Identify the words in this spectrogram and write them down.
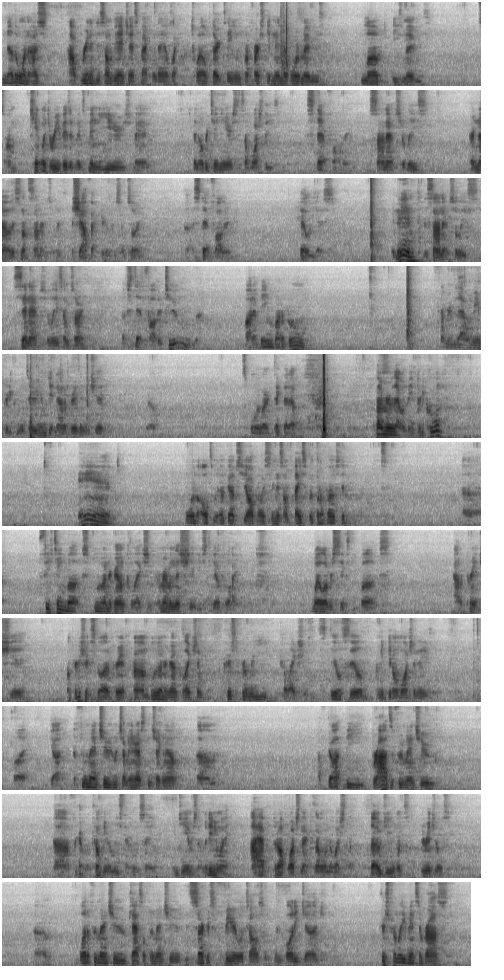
another one I was I rented this on VHS back in the day. I was like 12, 13 when first getting into horror movies. Loved these movies. So I can't wait to revisit them. It's been years, man. It's been over 10 years since I've watched these. Stepfather, Synapse release. Or no, this is not Synapse release. The Shout Factory release, I'm sorry. Uh, Stepfather. Hell yes. And then the Synapse release. Synapse release, I'm sorry. Of Stepfather 2. Bada bing, bada boom. I remember that one being pretty cool too. Him getting out of prison and shit. So, spoiler alert, take that out. But I remember that one being pretty cool. And one of the ultimate hookups, y'all probably seen this on Facebook when I posted. Uh, 15 bucks, Blue Underground Collection. I remember when this shit used to go for like well over 60 bucks. Out of print shit. I'm pretty sure it's still out of print. Um, Blue Underground Collection, Christopher Lee Collection, still sealed. I need to get on watching these. But got the Fu Manchu, which I'm interested in checking out. Um, I've got the Brides of Fu Manchu. Uh, I forgot what company released that. I won't say MGM or something. But anyway, I have put off watching that because I wanted to watch the the OG ones, the originals. Um, Blood of Fu Manchu, Castle Fu Manchu, the Circus of Fear looks awesome, and Bloody Judge. Christopher Lee, Vincent Price,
